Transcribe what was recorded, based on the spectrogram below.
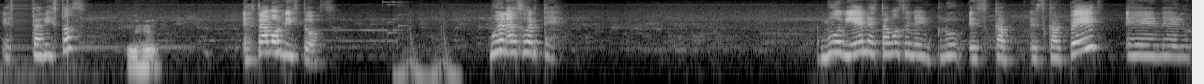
¿Están listos? Estamos listos. Buena suerte. Muy bien, estamos en el club Escarpade, en el,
